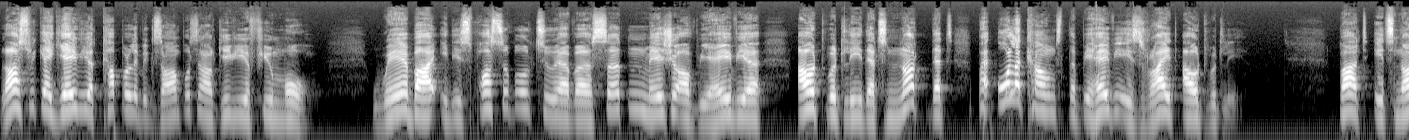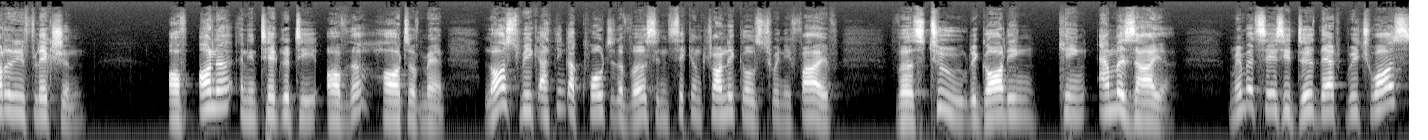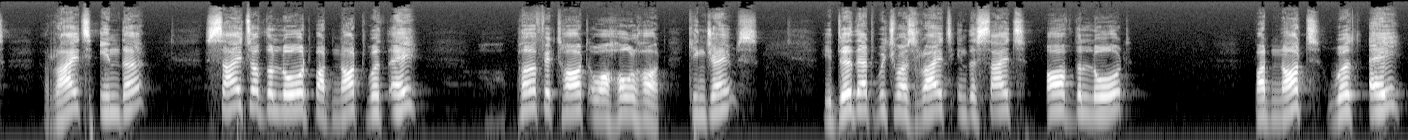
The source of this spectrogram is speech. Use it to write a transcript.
Last week I gave you a couple of examples, and I'll give you a few more, whereby it is possible to have a certain measure of behavior outwardly that's not, that by all accounts, the behavior is right outwardly, but it's not a reflection of honor and integrity of the heart of man. Last week, I think I quoted a verse in Second Chronicles 25, verse 2, regarding King Amaziah. Remember, it says he did that which was right in the sight of the Lord, but not with a perfect heart or a whole heart. King James, he did that which was right in the sight of the Lord, but not with a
